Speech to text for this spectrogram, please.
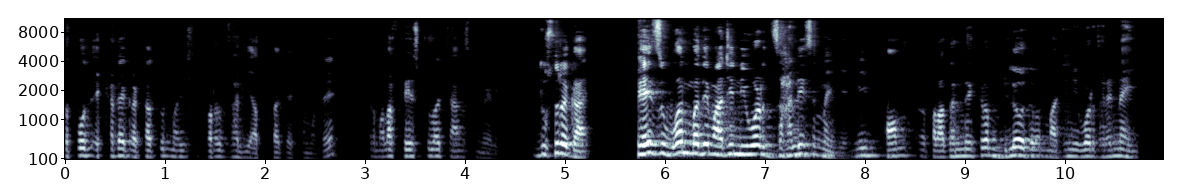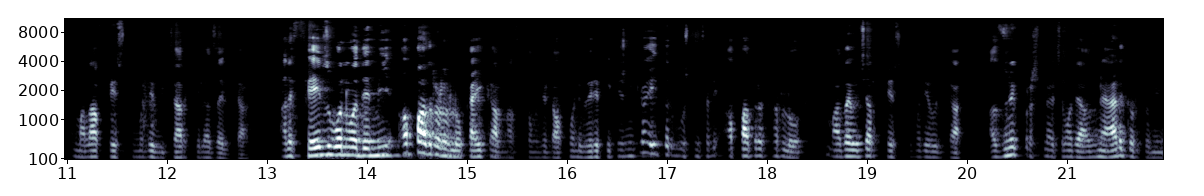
सपोज एखाद्या गटातून माझी शिफारस झाली आत्ताच्या याच्यामध्ये तर मला फेज टूला चान्स मिळेल का? दुसरं काय? फेज वनमध्ये माझी निवड झालीच नाही आहे मी फॉर्म प्राधान्यक्रम दिलं होतं पण माझी निवड झाली नाही. मला फेज टूमध्ये विचार केला जाईल का? आणि फेज वनमध्ये मी अपात्र ठरलो काही कारणास्तव म्हणजे डॉक्युमेंट व्हेरिफिकेशन किंवा इतर गोष्टींसाठी अपात्र ठरलो माझा विचार फेज टूमध्ये होईल का? अजून एक प्रश्न याच्यामध्ये अजून ॲड करतो मी.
